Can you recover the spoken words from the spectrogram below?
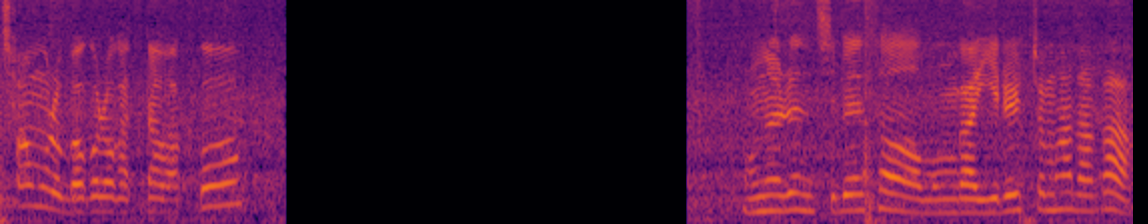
처음으로 먹으러 갔다 왔고 오늘은 집에서 뭔가 일을 좀 하다가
